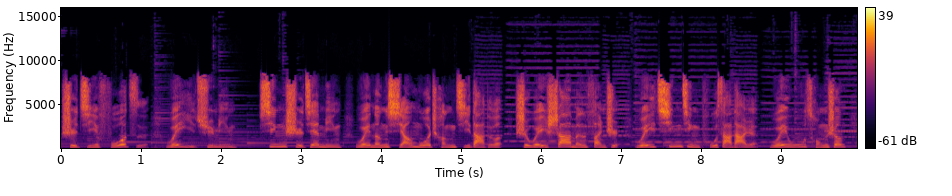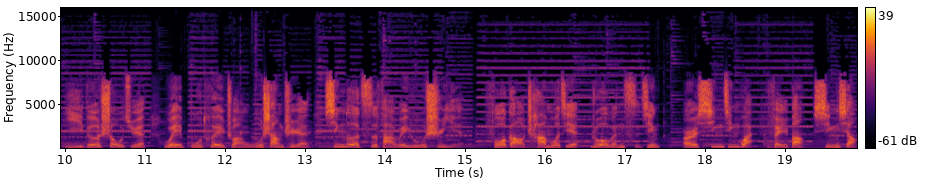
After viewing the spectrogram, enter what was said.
是即佛子，唯以去名。心世间明，为能降魔成极大德，是为沙门梵志，为清净菩萨大人，为无从生以得受觉，为不退转无上之人，信乐此法为如是也。佛告叉摩诘：若闻此经而心惊怪，诽谤形象，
